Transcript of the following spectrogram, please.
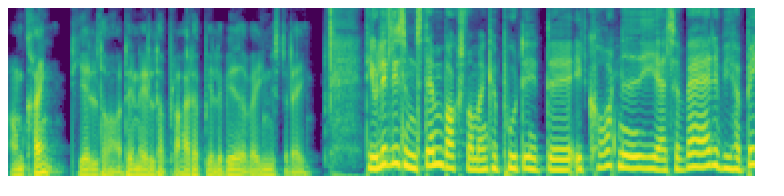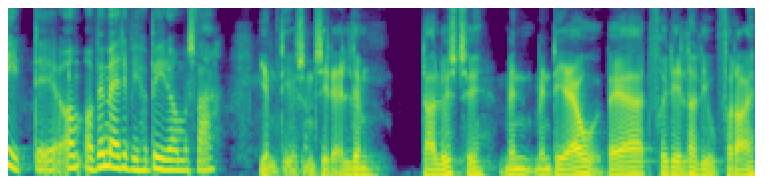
omkring de ældre og den ældre pleje, der bliver leveret hver eneste dag. Det er jo lidt ligesom en stemmeboks, hvor man kan putte et, øh, et kort ned i, altså hvad er det, vi har bedt øh, om, og hvem er det, vi har bedt om at svare? Jamen det er jo sådan set alle dem, der har lyst til, men, men det er jo, hvad er et frit ældre liv for dig?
